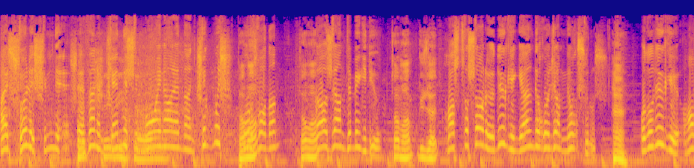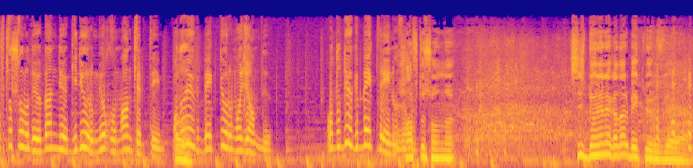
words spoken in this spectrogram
Hayır şöyle şimdi efendim şey kendisi muayenehaneden çıkmış Tamam, Urfa'dan tamam. Gaziantep'e gidiyor. Tamam güzel. Hastası arıyor diyor ki geldik hocam yoksunuz. He. O da diyor ki hafta sonu diyor ben diyor gidiyorum yokum Antep'teyim. O Tamam. da diyor ki bekliyorum hocam diyor. O da diyor ki bekleyin o zaman. Hafta sonunu siz dönene kadar bekliyoruz diyor ya.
